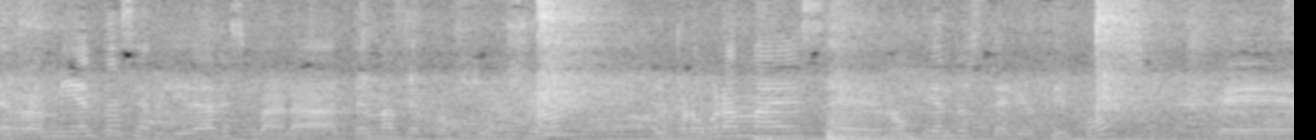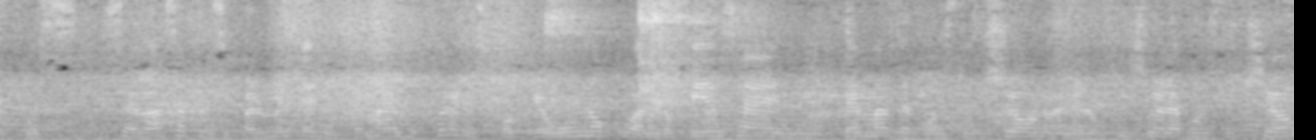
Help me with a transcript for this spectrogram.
herramientas y habilidades para temas de construcción. El programa es eh, Rompiendo Estereotipos, que pues se basa principalmente en el tema de mujeres, porque uno cuando piensa en temas de construcción o en el oficio de la construcción,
